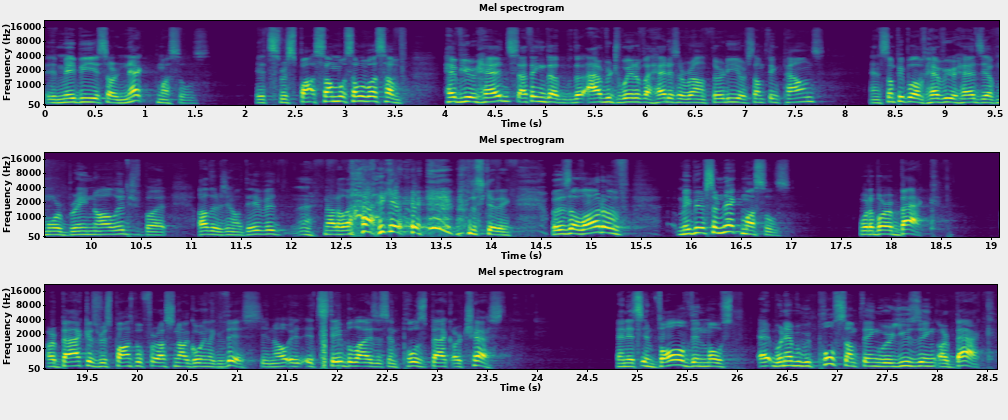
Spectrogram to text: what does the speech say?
Maybe it's our neck muscles. It's resp- some, some of us have heavier heads. I think the, the average weight of a head is around 30 or something pounds. And some people have heavier heads, they have more brain knowledge, but others, you know, David, eh, not a lot. I'm just kidding. But there's a lot of, maybe there's some neck muscles. What about our back? Our back is responsible for us not going like this, you know, it, it stabilizes and pulls back our chest. And it's involved in most, whenever we pull something, we're using our back.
